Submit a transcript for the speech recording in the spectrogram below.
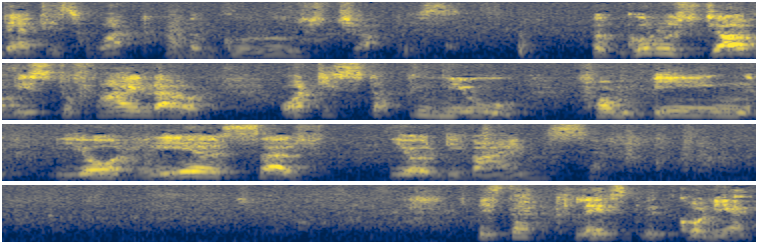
That is what a guru's job is. A guru's job is to find out what is stopping you from being your real self, your divine self. Is that laced with cognac?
